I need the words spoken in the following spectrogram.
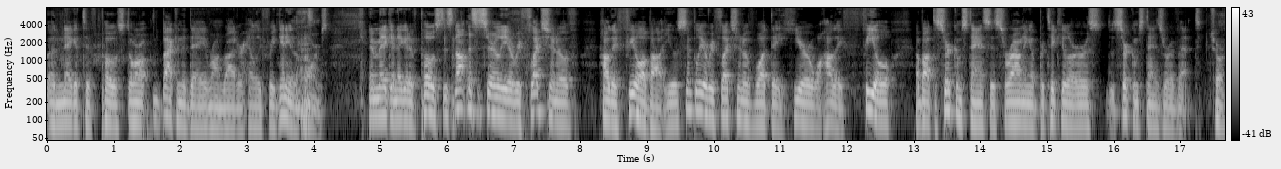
a negative post or back in the day RunRyder heli freak any of the forums and make a negative post is not necessarily a reflection of how they feel about you. It's simply a reflection of what they hear or how they feel about the circumstances surrounding a particular circumstance or event. sure.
